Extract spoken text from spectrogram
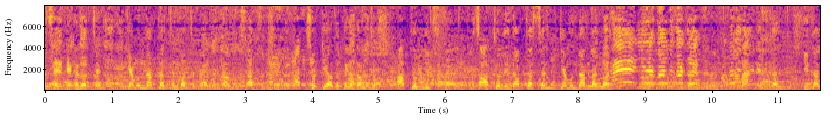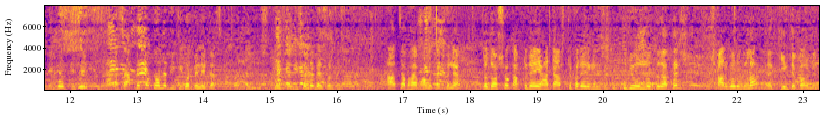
আছে। দেখা যাচ্ছে। কেমন দাম চাচ্ছেন বাচ্চাটা? আটচল্লিশ আটষট্টি হাজার টাকা দাম চাচ্ছে। আটচল্লিশ। আচ্ছা আটচল্লিশ দাম চাচ্ছেন। কেমন দাম লাগল আজকে? হ্যাঁ তেতাল্লিশ বলতেছে। আচ্ছা আপনি কত হলে বিক্রি করবেন এটা? পঁয়তাল্লিশ হলে বেশ হবে আচ্ছা ভাই ভালো থাকবেন হ্যাঁ? তো দর্শক আপনারা এই হাটে আসতে পারেন এখানে কিন্তু খুবই উন্নত জাতের সার গরুগুলা কিনতে পারবেন।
